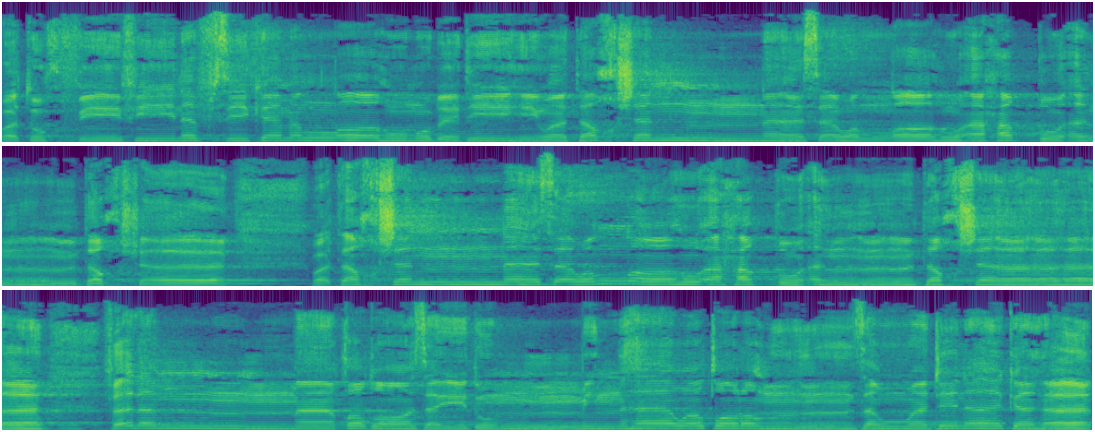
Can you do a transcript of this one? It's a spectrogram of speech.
وتخفي في نفسك ما الله مبديه وتخشى الناس والله أحق أن تخشى. وتخشى الناس والله أحق أن تخشى. فلما قضى زيد منها وطرا زوجناكها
